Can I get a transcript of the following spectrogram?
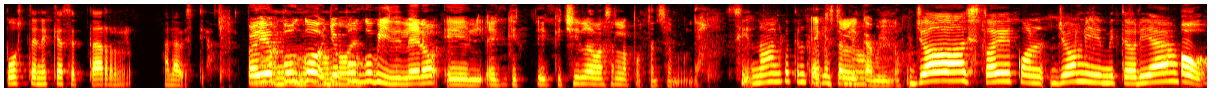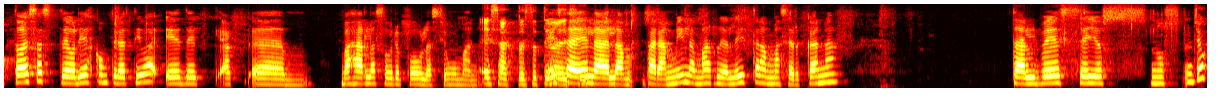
vos tenés que aceptar a la bestia. Pero No, yo pongo, no, yo no pongo mi dinero en, en que, en que China va a ser la potencia mundial. Sí, no, algo tiene que Hay que estar en el camino. Yo estoy con, yo mi, mi teoría, Oh, todas esas teorías conspirativas es de a- em, bajar la sobrepoblación humana. exacto, esto te iba a Esa decir. es la, la- para mí la más realista, la más cercana. Tal vez ellos, nos, yo,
